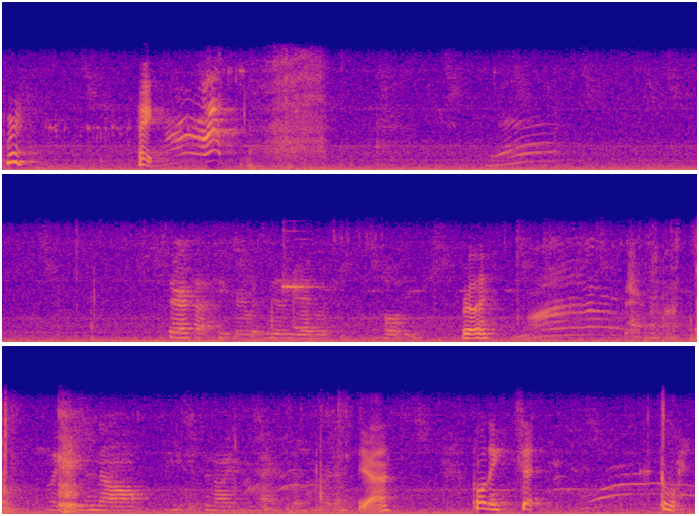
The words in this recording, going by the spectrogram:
Come here. Hey. Sarah thought Tigre was really good with Poldy. Really? Like, even though he gets annoyed sometimes, he doesn't hurt him. Yeah. Poldy, sit. Come on.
